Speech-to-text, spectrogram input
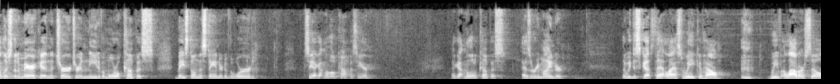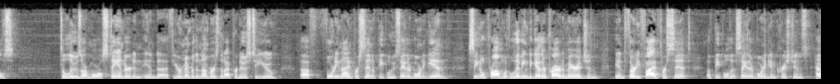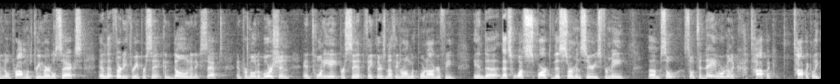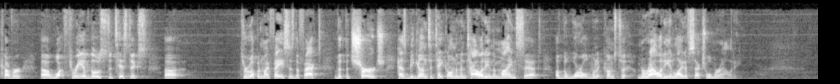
Established that America and the church are in need of a moral compass based on the standard of the Word. See, I got my little compass here. I got my little compass as a reminder that we discussed that last week of how we've allowed ourselves to lose our moral standard. And, and uh, if you remember the numbers that I produced to you, uh, 49% of people who say they're born again see no problem with living together prior to marriage, and, and 35% of people that say they're born again Christians have no problem with premarital sex, and that 33% condone and accept and promote abortion, and 28% think there's nothing wrong with pornography. And uh, that's what sparked this sermon series for me. Um, so, so today we're going to topic, topically cover uh, what three of those statistics uh, threw up in my face is the fact that the church has begun to take on the mentality and the mindset of the world when it comes to morality in light of sexual morality.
